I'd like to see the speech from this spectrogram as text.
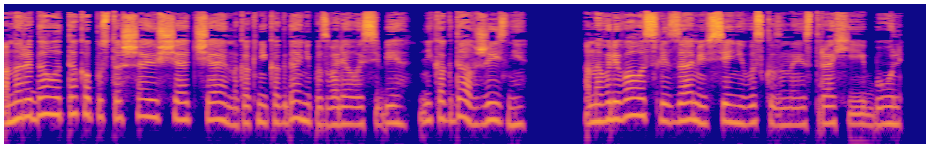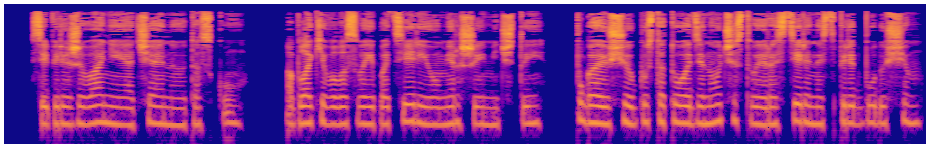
Она рыдала так опустошающе отчаянно, как никогда не позволяла себе, никогда в жизни. Она выливала слезами все невысказанные страхи и боль, все переживания и отчаянную тоску оплакивала свои потери и умершие мечты, пугающую пустоту одиночества и растерянность перед будущим.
